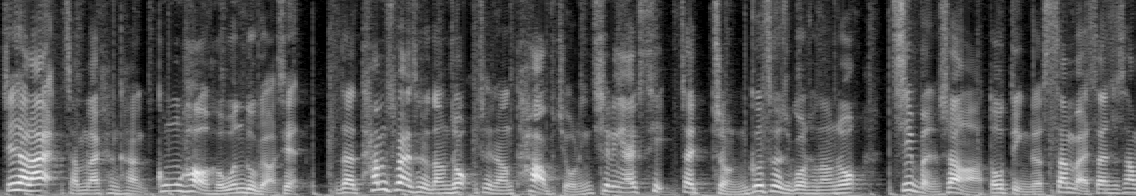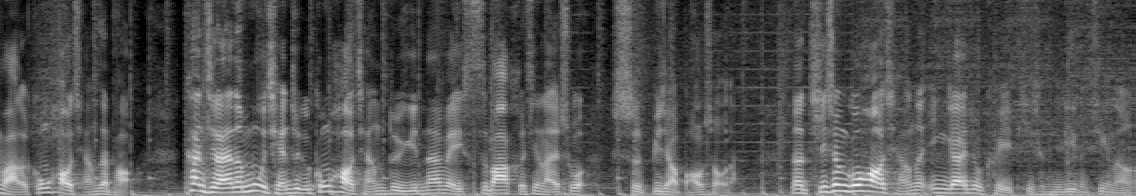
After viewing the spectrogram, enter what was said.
接下来，咱们来看看功耗和温度表现。在 TimeSpy 测试当中，这张 TOP 9070 XT 在整个测试过程当中，基本上啊都顶着三百三十三瓦的功耗墙在跑。看起来呢，目前这个功耗墙对于 Navi 48核心来说是比较保守的。那提升功耗墙呢，应该就可以提升一定的性能。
